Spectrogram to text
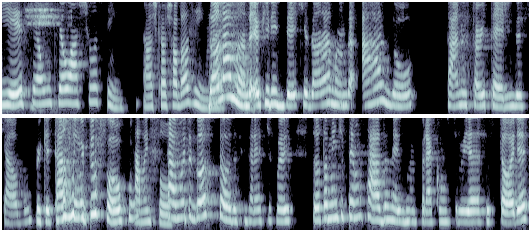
E esse é um que eu acho assim, eu acho que é o xodózinho. Né? Dona Amanda, eu queria dizer que Dona Amanda arrasou tá no storytelling desse álbum, porque tá muito fofo. Tá muito fofo. Tá muito gostoso, assim, parece que foi totalmente pensado mesmo para construir essa história.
